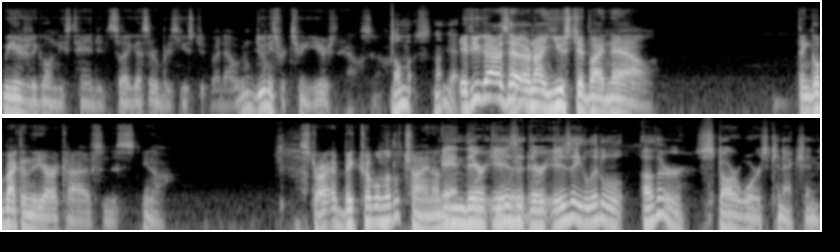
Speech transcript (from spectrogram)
We usually go on these tangents, so I guess everybody's used to it by now. We've been doing these for two years now. So almost not yet. if you guys have, are not used to it by now, then go back into the archives and just, you know, start at Big Trouble in Little China. and there is way there is a little other Star Wars connection.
